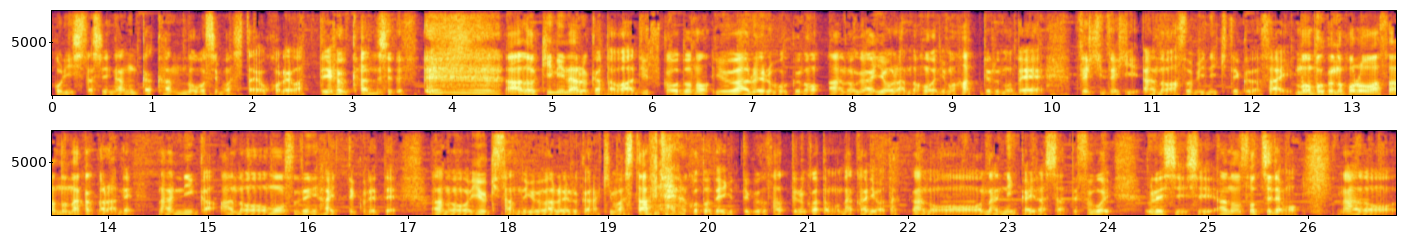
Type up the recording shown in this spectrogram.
こりしたしなんか感動しましたよこれはっていう感じです。あの気になる方は Discord の URL 僕のあの概要欄の方にも貼ってるのでぜひぜひあの遊びに来てください。もう僕のフォロワーさんの中からね何人かあのもうすでに入ってくれてあのゆうきさんの URL から来ましたみたいなことで言ってくださってる方も中にはあの何人かいらっしゃってすごい嬉しいしあのそっちでもあの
